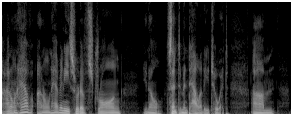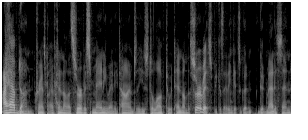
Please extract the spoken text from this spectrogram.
I, don't have I don't have any sort of strong, you know, sentimentality to it. Um, I have done transplant. I've attended on the service many, many times. I used to love to attend on the service because I think it's good, good medicine.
